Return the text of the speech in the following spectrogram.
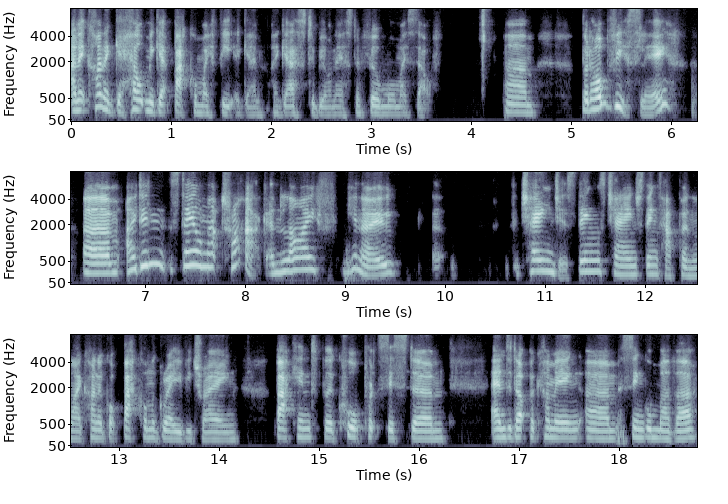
And it kind of helped me get back on my feet again, I guess, to be honest, and feel more myself. Um, but obviously, um, I didn't stay on that track. And life, you know, uh, changes, things change, things happen. And I kind of got back on the gravy train, back into the corporate system ended up becoming um, a single mother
